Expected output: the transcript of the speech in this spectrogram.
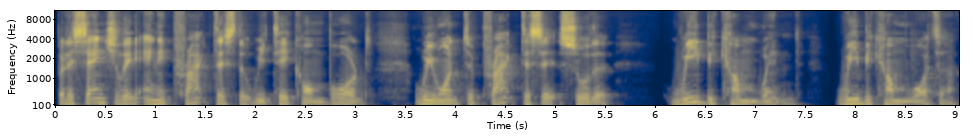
but essentially, any practice that we take on board, we want to practice it so that we become wind, we become water,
